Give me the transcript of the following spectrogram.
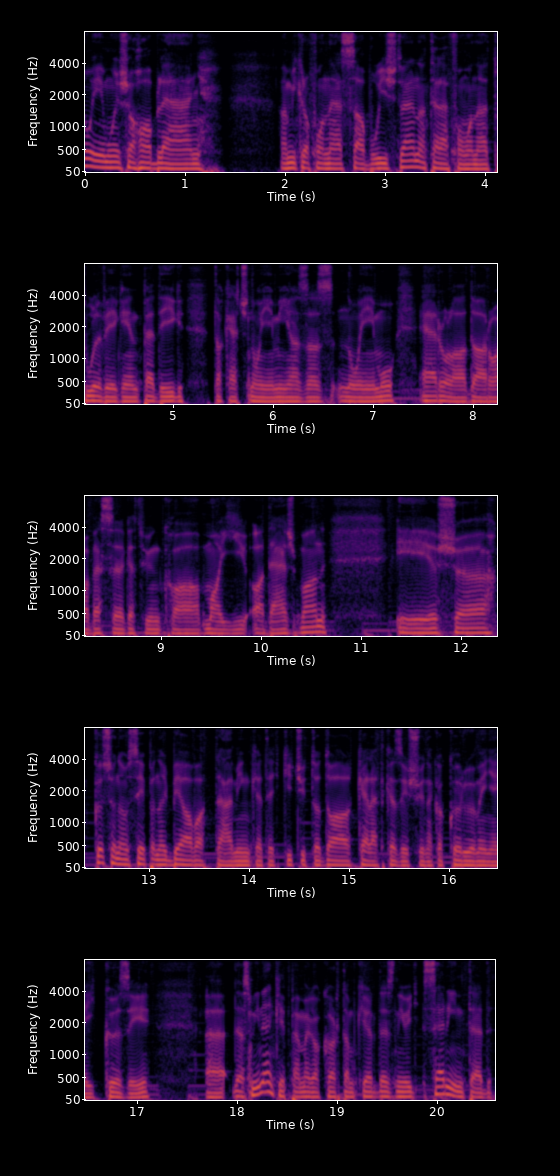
Életünk. Noémo és a hableány. A mikrofonnál Szabó István, a telefononál túlvégén pedig Takács Noémi, azaz Noémo. Erről a dalról beszélgetünk a mai adásban, és köszönöm szépen, hogy beavattál minket egy kicsit a dal keletkezésének a körülményei közé, de ezt mindenképpen meg akartam kérdezni, hogy szerinted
